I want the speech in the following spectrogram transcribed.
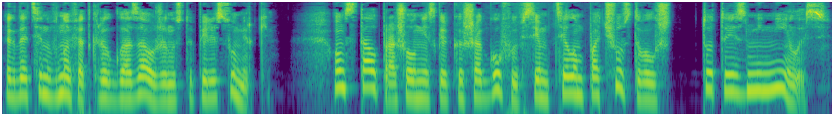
Когда Тин вновь открыл глаза, уже наступили сумерки. Он встал, прошел несколько шагов и всем телом почувствовал, что-то изменилось.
